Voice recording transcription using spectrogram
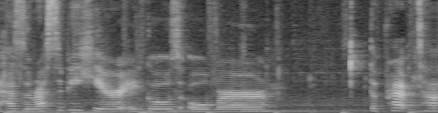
it has the recipe here. It goes over the prep time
